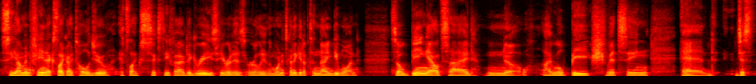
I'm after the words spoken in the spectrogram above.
See, I'm in Phoenix, like I told you. It's like 65 degrees. Here it is early in the morning. It's going to get up to 91. So being outside, no. I will be schwitzing and just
